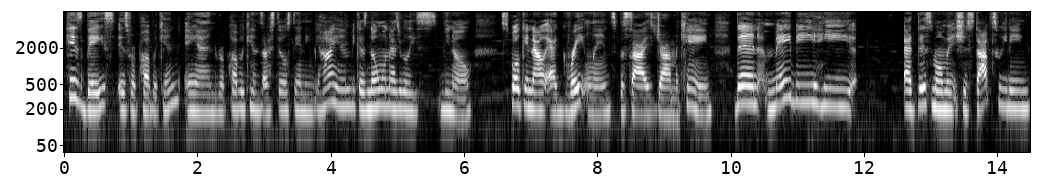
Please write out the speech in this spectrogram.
his base is Republican and Republicans are still standing behind him because no one has really, you know, spoken out at great lengths besides John McCain, then maybe he at this moment should stop tweeting,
